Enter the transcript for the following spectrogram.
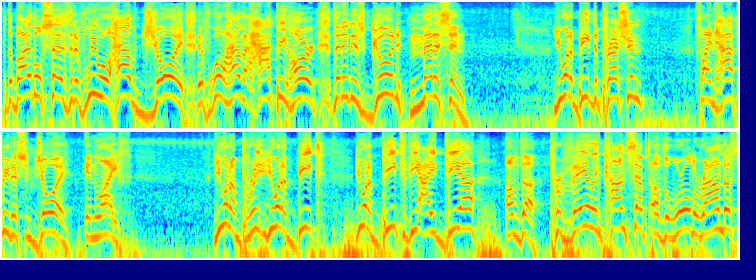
But the Bible says that if we will have joy, if we'll have a happy heart, that it is good medicine. You want to beat depression? Find happiness and joy in life. You want to you want to beat you want to beat the idea of the prevailing concept of the world around us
